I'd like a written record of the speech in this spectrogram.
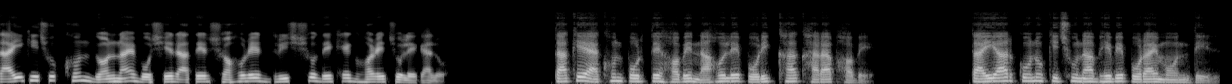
তাই কিছুক্ষণ দলনায় বসে রাতের শহরের দৃশ্য দেখে ঘরে চলে গেল। তাকে এখন পড়তে হবে, না হলে পরীক্ষা খারাপ হবে। তাই আর কোনো কিছু না ভেবে পড়ায় মন দিল।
